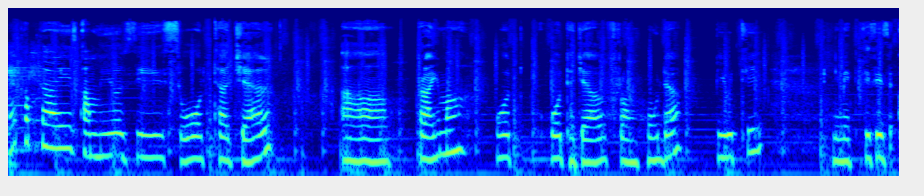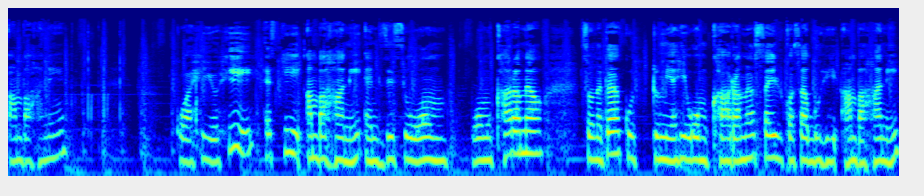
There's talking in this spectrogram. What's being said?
Makeup guys i'm using water gel uh, primer water gel from huda beauty. This is amber honey kwa hiyo hii hii amber honey and this warm, warm caramel. So nataka kutumia hii warm caramel sasa hivi kwa sababu hii amber honey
